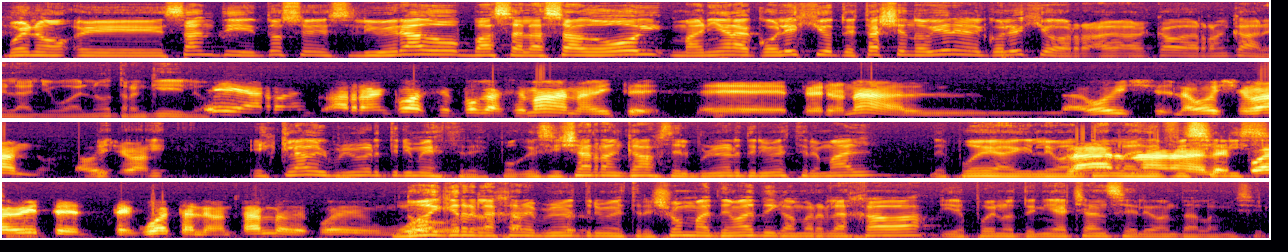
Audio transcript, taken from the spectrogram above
Bueno, eh, Santi, entonces liberado, vas al asado hoy, mañana colegio, ¿te está yendo bien en el colegio? Acaba de arrancar el año igual, ¿no? Tranquilo. Eh, arrancó, arrancó hace pocas semanas, ¿viste? Eh, pero nada, la voy, la voy llevando, la voy llevando. Es clave el primer trimestre, porque si ya arrancabas el primer trimestre mal, después hay que levantarla Claro, es dificilísimo. después, ¿viste? Te cuesta levantarlo después de un No huevo, hay que relajar el primer trimestre. Yo en matemática me relajaba y después no tenía chance de levantar la misil.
